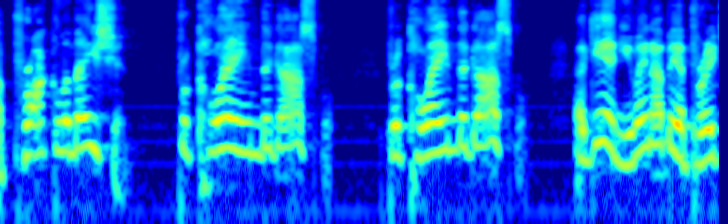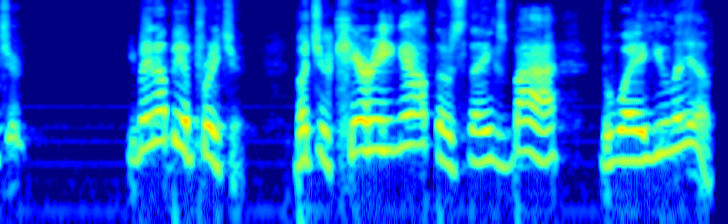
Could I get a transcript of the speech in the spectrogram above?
a proclamation. Proclaim the gospel. Proclaim the gospel. Again, you may not be a preacher. You may not be a preacher, but you're carrying out those things by the way you live.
